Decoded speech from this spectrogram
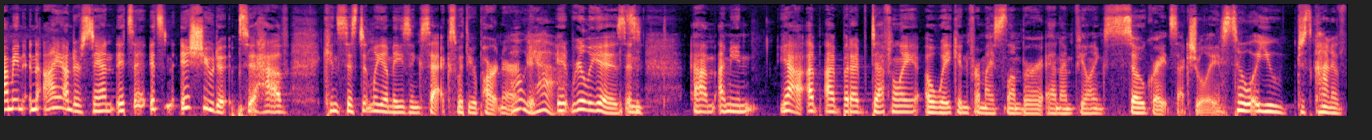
i mean and i understand it's a, it's an issue to, to have consistently amazing sex with your partner Oh, It- yeah. it, really is and um, i mean yeah I, I, but i've definitely awakened from my slumber and i'm feeling so great sexually So are you just kind of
